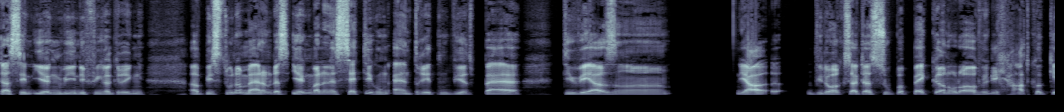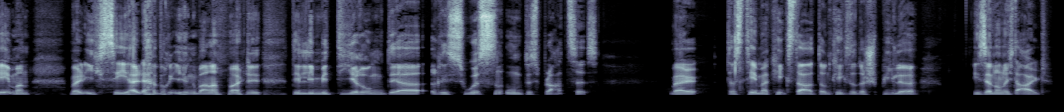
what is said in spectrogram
das sie irgendwie in die Finger kriegen. Äh, bist du der Meinung, dass irgendwann eine Sättigung eintreten wird bei diversen, ja, wie du auch gesagt hast, Superbäckern oder auch wirklich Hardcore-Gamern? Weil ich sehe halt einfach irgendwann einmal die, die Limitierung der Ressourcen und des Platzes. Weil das Thema Kickstarter und Kickstarter-Spiele ist ja noch nicht alt.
